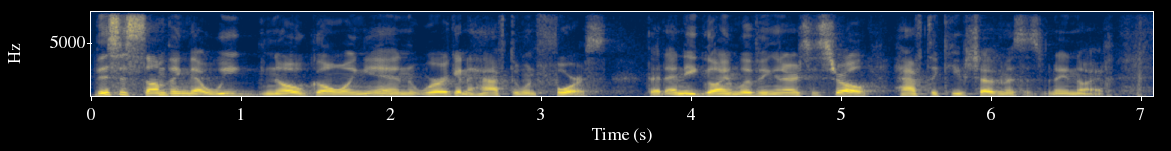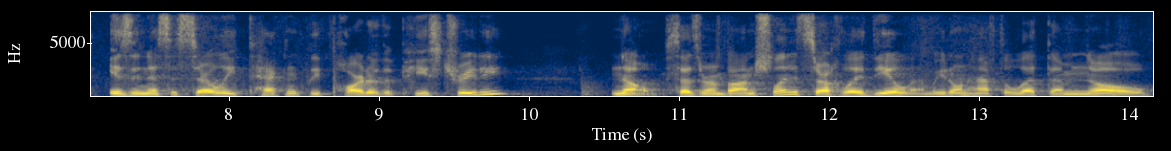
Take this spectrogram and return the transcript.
This is something that we know going in, we're going to have to enforce that any goyim living in Eretz Yisrael have to keep Shev Mitzvahs B'nai Noach. Is it necessarily technically part of the peace treaty? No, says Ramban. We don't have to let them know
